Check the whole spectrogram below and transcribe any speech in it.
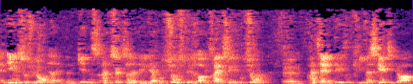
af en engelsk sociolog, der hedder Anthony Giddens, og han forsøgte sådan at dele det her positionsbillede op i tre forskellige positioner. Øh, og han talte dels om klimaskeptikere,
